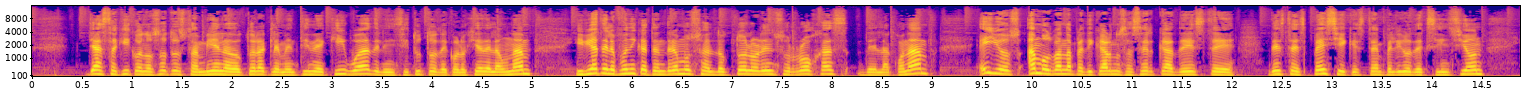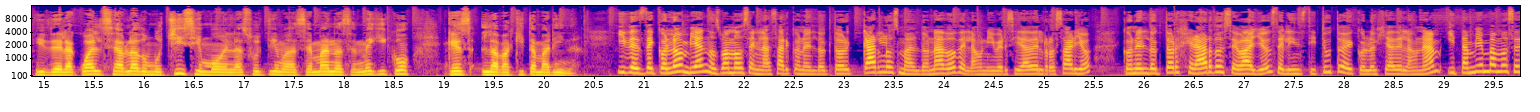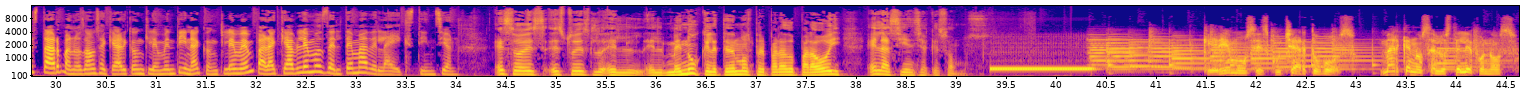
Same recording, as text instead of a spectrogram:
Ya está aquí con nosotros también la doctora Clementina Equigua del Instituto de Ecología de la UNAM y vía telefónica tendremos al doctor Lorenzo Rojas de la CONAMP. Ellos ambos van a platicarnos acerca de este de esta especie que está en peligro de extinción y de la cual se ha hablado muchísimo en las últimas semanas en México, que es la vaquita marina. Y desde Colombia nos vamos a enlazar con el doctor Carlos Maldonado de la Universidad del Rosario, con el doctor Gerardo Ceballos del Instituto de Ecología de la UNAM y también vamos a estar, bueno, nos vamos a quedar con Clementina, con Clemen, para que hablemos del tema de la extinción. Eso es, esto es el, el menú que le tenemos preparado para hoy en la ciencia que somos. Queremos escuchar tu voz. Márcanos a los teléfonos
